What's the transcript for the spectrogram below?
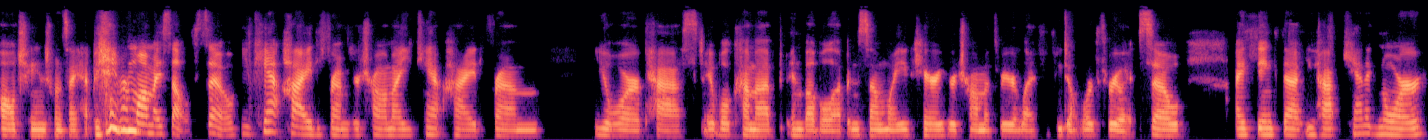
all changed once I became a mom myself. So you can't hide from your trauma. You can't hide from your past. It will come up and bubble up in some way. You carry your trauma through your life if you don't work through it. So I think that you have, can't ignore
